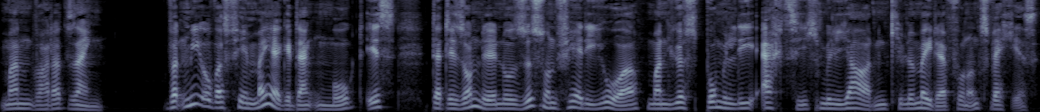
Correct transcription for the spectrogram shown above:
man war dat sein. Wat mir o was viel mehr Gedanken mogt, is, dat de Sonde nur süß und vierde Jahr man just bummeli 80 Milliarden Kilometer von uns weg is.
